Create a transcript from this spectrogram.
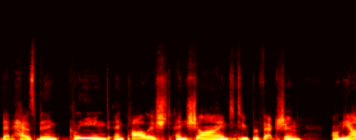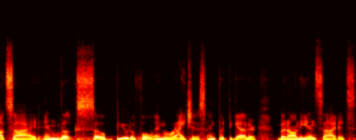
that has been cleaned and polished and shined to perfection on the outside and looks so beautiful and righteous and put together, but on the inside it's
